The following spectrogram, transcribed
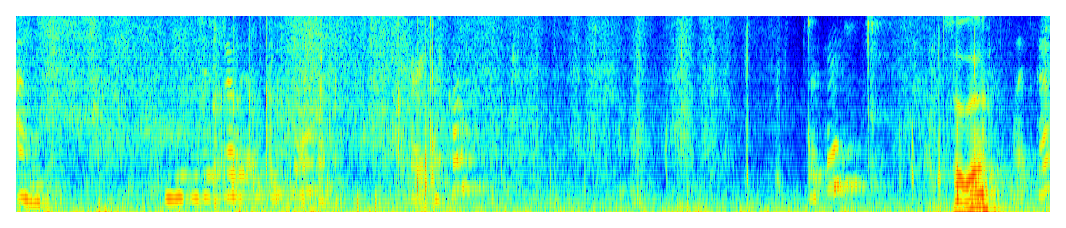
And can easily just throw it over. Very quick on. Okay, So there. let's go.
